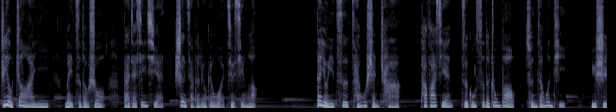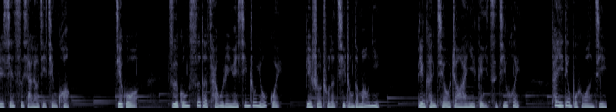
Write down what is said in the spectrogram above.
只有赵阿姨每次都说：“大家先选。”剩下的留给我就行了。但有一次财务审查，他发现子公司的中报存在问题，于是先私下了解情况。结果，子公司的财务人员心中有鬼，便说出了其中的猫腻，并恳求赵阿姨给一次机会，他一定不会忘记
